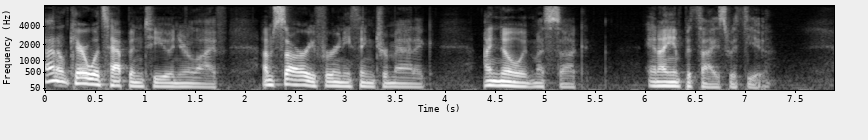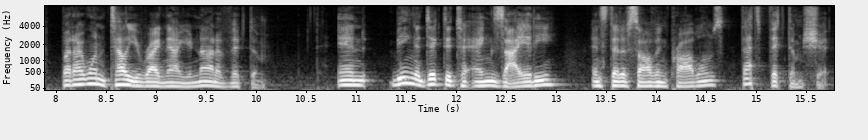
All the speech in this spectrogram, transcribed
I don't care what's happened to you in your life. I'm sorry for anything traumatic. I know it must suck, and I empathize with you. But I want to tell you right now, you're not a victim. And being addicted to anxiety instead of solving problems, that's victim shit.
